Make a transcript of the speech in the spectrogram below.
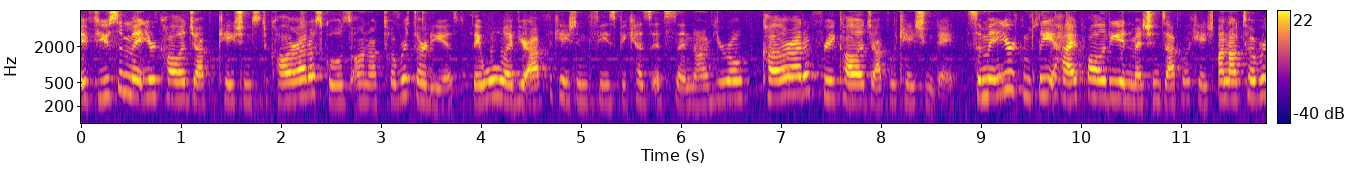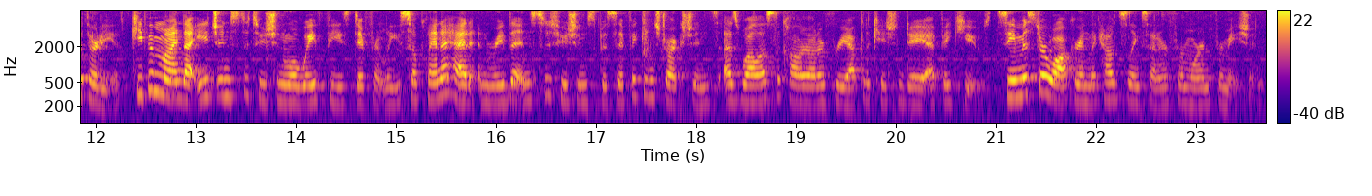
If you submit your college applications to Colorado schools on October 30th, they will waive your application fees because it's the inaugural Colorado Free College Application Day. Submit your complete high quality admissions application on October 30th. Keep in mind that each institution will waive fees differently, so plan ahead and read the institution's specific instructions as well as the Colorado Free Application Day FAQs. See Mr. Walker in the Counseling Center for more information.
